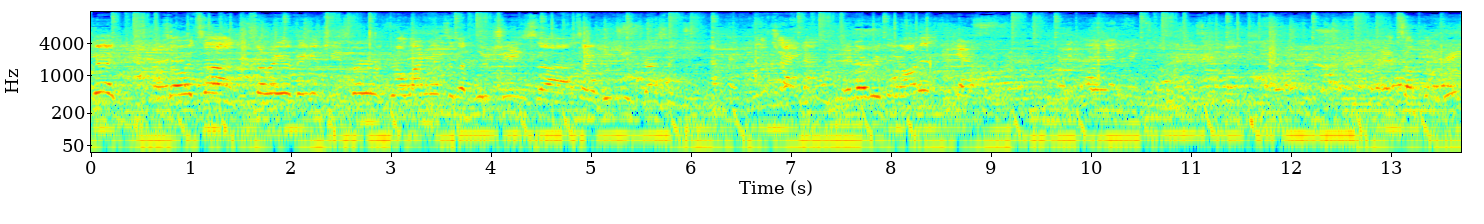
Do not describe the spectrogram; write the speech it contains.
Good. So it's a it's a regular bacon cheeseburger with grilled onions and the blue cheese. Uh, it's like a blue cheese dressing Okay, we'll try that. and everything on it. Yes. Onion rings. And something to drink.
